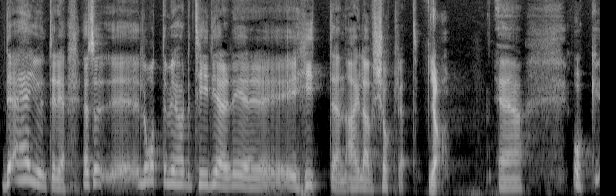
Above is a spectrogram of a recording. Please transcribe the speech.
Det är ju inte det. Alltså, eh, låten vi hörde tidigare, det är eh, hitten I Love Chocolate. Ja. Eh, och eh,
